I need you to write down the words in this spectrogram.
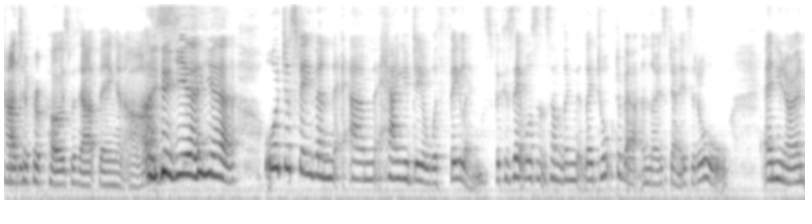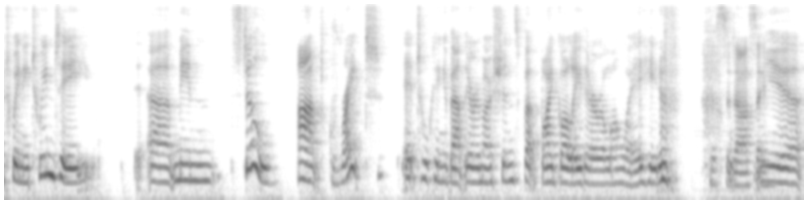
How to propose without being an ass. yeah, yeah. Or just even um, how you deal with feelings, because that wasn't something that they talked about in those days at all. And, you know, in 2020, uh, men still aren't great at talking about their emotions, but by golly, they're a long way ahead of, Mr. Darcy. yeah,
